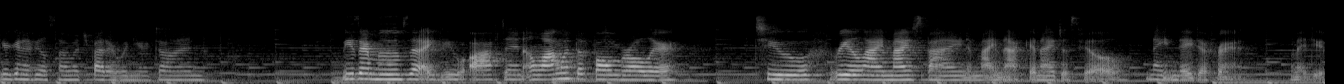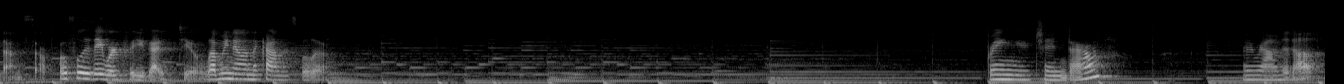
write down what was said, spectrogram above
You're gonna feel so much better when you're done. These are moves that I do often along with the foam roller to realign my spine and my neck and I just feel night and day different when I do them. So hopefully they work for you guys too. Let me know in the comments below. Bring your chin down and round it up.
